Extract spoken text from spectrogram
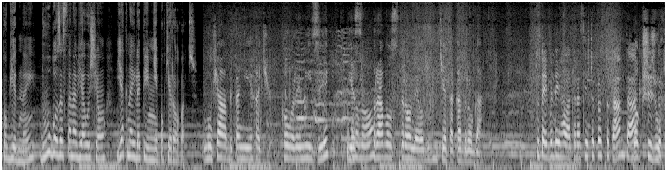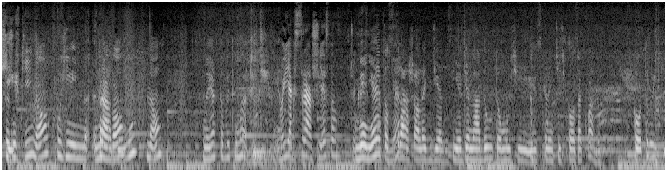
Pobiednej, długo zastanawiały się, jak najlepiej mnie pokierować. Musiałaby pani jechać koło remizy. Jest No, no. w prawą stronę odbicie taka droga. Tutaj będę jechała teraz jeszcze prosto tam, tak? Do Krzyżówki. Do Krzyżówki, no. Później na, prawo. dół. No. No jak to wytłumaczyć? No i jak straż jest, to czekaj, Nie, nie, to straż, ale gdzie zjedzie na dół, to musi skręcić koło zakładu, koło trójki.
